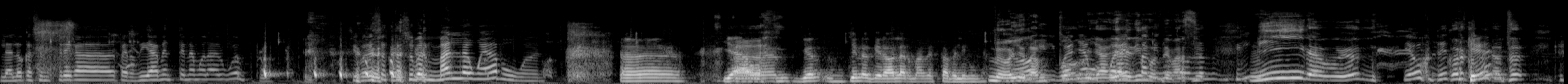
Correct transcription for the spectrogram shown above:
la loca se entrega perdidamente enamorada del weón. Si por eso está súper mal la weá, pues weón. Ah, ya, Ah. weón. Yo, yo no quiero hablar más de esta película. No, yo y, tampoco, weón, ya, ya 40 le dimos hablando- sí, Mira, weón. llevamos 40 Corta ¿Qué?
